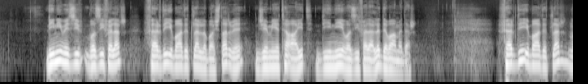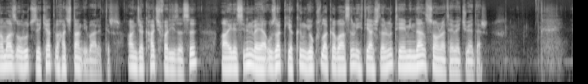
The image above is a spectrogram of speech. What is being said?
Dini vazifeler ferdi ibadetlerle başlar ve cemiyete ait dini vazifelerle devam eder. Ferdi ibadetler namaz, oruç, zekat ve haçtan ibarettir. Ancak haç farizası ailesinin veya uzak yakın yoksul akrabasının ihtiyaçlarını teminden sonra teveccüh eder.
